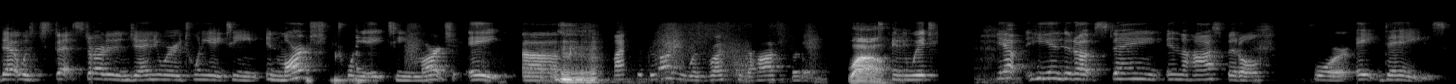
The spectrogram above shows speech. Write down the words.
that was that started in January 2018. In March 2018, March 8th, uh, Mhm. my padrone was rushed to the hospital Wow. in which, yep, he ended up staying in the hospital for eight days.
